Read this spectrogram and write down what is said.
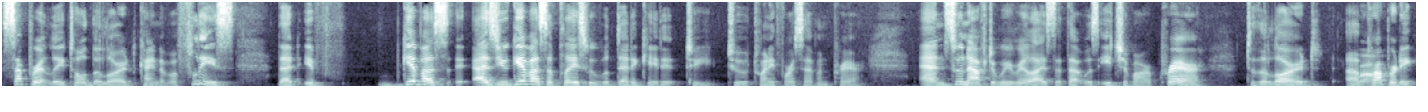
separately told the Lord kind of a fleece that if give us as you give us a place we will dedicate it to to 24/7 prayer and soon after we realized that that was each of our prayer to the lord uh, Wow. property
